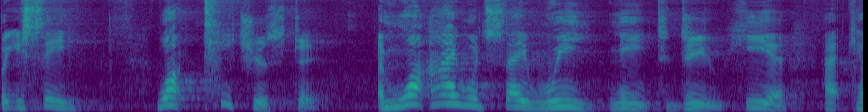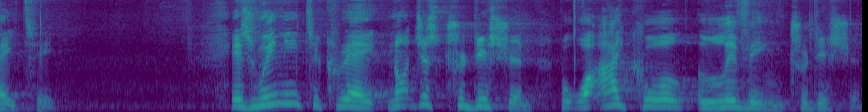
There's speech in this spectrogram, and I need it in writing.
But you see, what teachers do, and what I would say we need to do here at KT, is we need to create not just tradition, but what I call living tradition.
